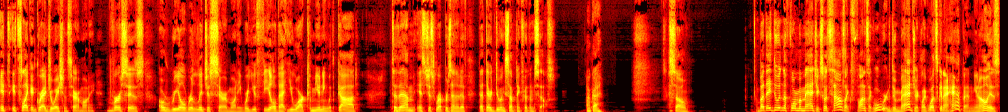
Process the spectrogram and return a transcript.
it's it's like a graduation ceremony versus a real religious ceremony where you feel that you are communing with God. To hmm. them, it's just representative that they're doing something for themselves. Okay. So, but they do it in the form of magic. So it sounds like fun. It's like, oh, we're gonna do magic. Like, what's gonna happen? You know, is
